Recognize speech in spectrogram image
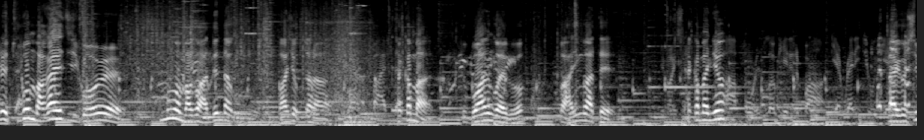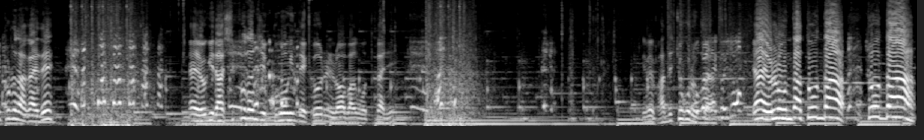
그래, 두 번 막아야지, 이걸. 한 번만 막으면 안 된다고. 맛이 없잖아. 잠깐만. 그거 뭐 하는 거야, 그거? 그거 아닌 거 같아. 잠깐만요. 나 이거 10% 나가야 돼? 야 여기 나10% 던질 구멍인데 그거를 넣어 막으면 어떡하니? 이번에 반대쪽으로 올 거야 보여줘? 야 여기로 온다. 또 온다. 또 온다.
